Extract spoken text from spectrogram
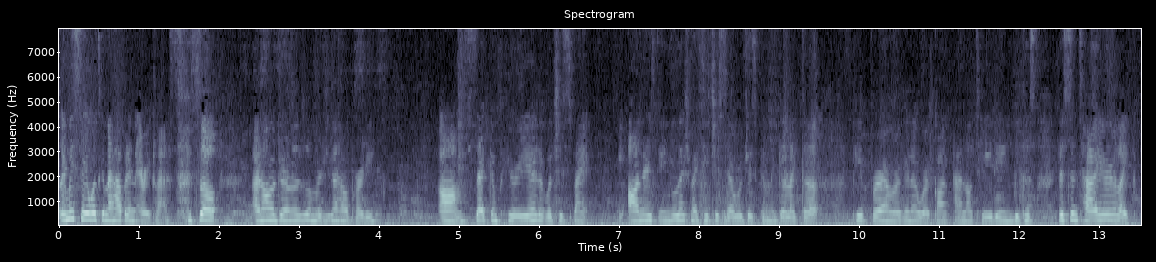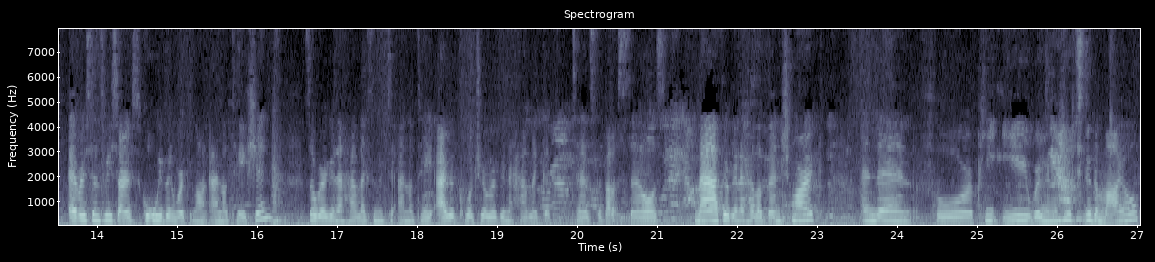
let me say what's gonna happen in every class. So, I know journalism. We're just gonna have a party. Um, second period, which is my honors English. My teacher said we're just gonna get like a paper and we're gonna work on annotating because this entire like ever since we started school, we've been working on annotation. So we're gonna have like something to annotate. Agriculture, we're gonna have like a test about cells. Math, we're gonna have a benchmark, and then for PE, we're gonna have to do the mile.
